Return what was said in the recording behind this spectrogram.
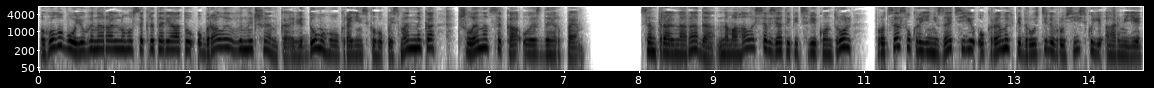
Головою генерального секретаріату обрали Винниченка, відомого українського письменника, члена ЦК УСДРП. Центральна Рада намагалася взяти під свій контроль процес українізації окремих підрозділів російської армії,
